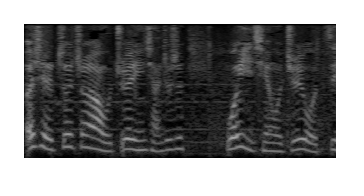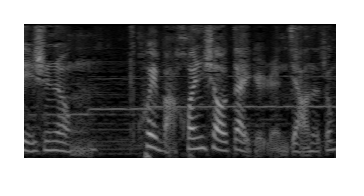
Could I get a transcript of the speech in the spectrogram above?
而且最重要，我觉得影响就是我以前我觉得我自己是那种会把欢笑带给人家那种，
